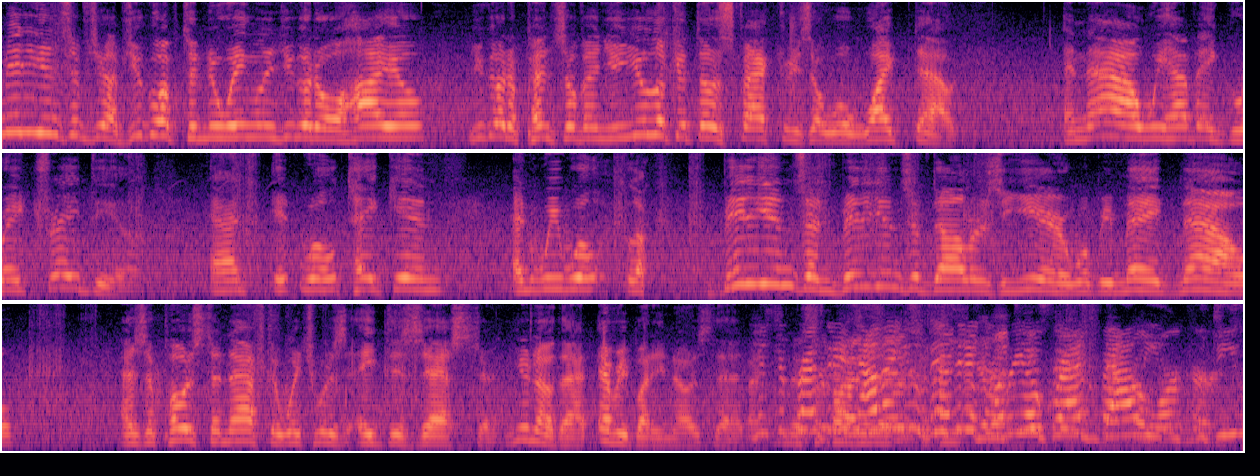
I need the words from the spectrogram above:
millions of jobs. You go up to New England, you go to Ohio, you go to Pennsylvania, you look at those factories that were wiped out. And now we have a great trade deal. And it will take in, and we will, look, billions and billions of dollars a year will be made now as opposed to NAFTA, which was a disaster. You know that. Everybody knows that. Mr. Mr. President, now that you President, visited the Rio Grande Valley, do you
